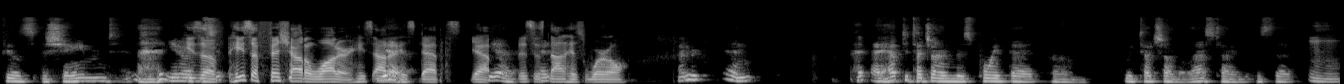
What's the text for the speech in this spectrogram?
feels ashamed you know he's a he's a fish out of water he's out yeah. of his depths yeah, yeah. this is and, not his world and I, have to touch on this point that um, we touched on the last time is that mm-hmm.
